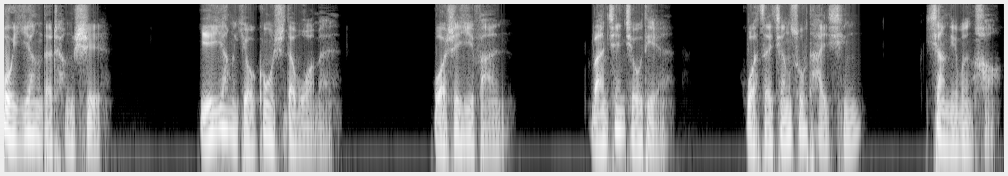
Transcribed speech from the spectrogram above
不一样的城市，一样有故事的我们。我是一凡，晚间九点，我在江苏泰兴向您问好。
